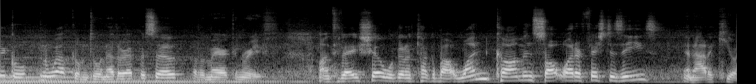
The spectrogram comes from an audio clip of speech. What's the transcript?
Kickle, and welcome to another episode of American Reef. On today's show, we're going to talk about one common saltwater fish disease and how to cure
